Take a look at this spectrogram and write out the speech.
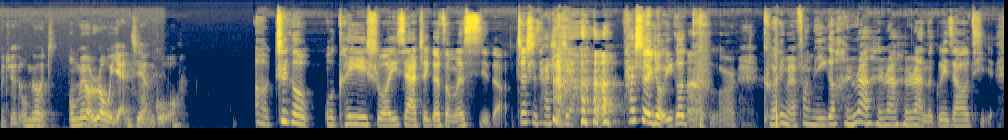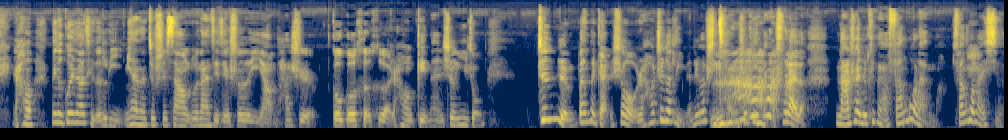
我觉得我没有我没有肉眼见过。哦，这个我可以说一下这个怎么洗的，就是它是这样，它是有一个壳儿，壳里面放着一个很软很软很软的硅胶体，然后那个硅胶体的里面呢，就是像露娜姐姐说的一样，它是沟沟壑壑，然后给男生一种真人般的感受，然后这个里面这个是 层是可以拿出来的，拿出来你就可以把它翻过来嘛，翻过来洗的。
